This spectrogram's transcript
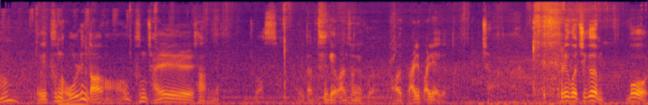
음, 여기 분 어울린다. 어, 분잘 사왔네 좋았어. 일단 두 개 완성했고요. 어, 빨리 빨리 해야겠다. 자 그리고 지금 뭐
